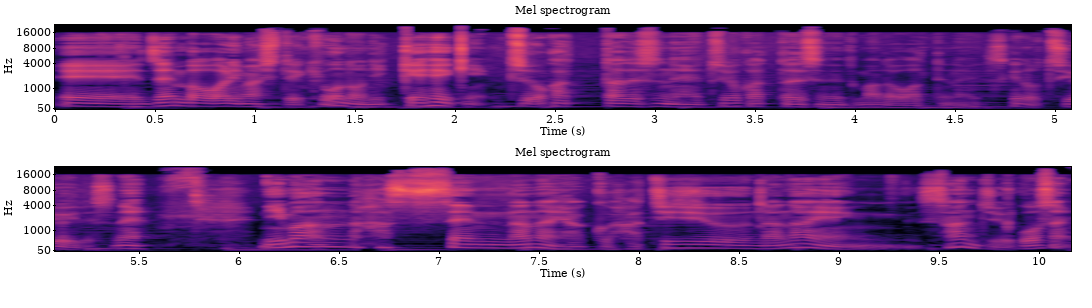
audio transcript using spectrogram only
えー、全場終わりまして、今日の日経平均、強かったですね。強かったですね。まだ終わってないですけど、強いですね。28,787円35銭。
